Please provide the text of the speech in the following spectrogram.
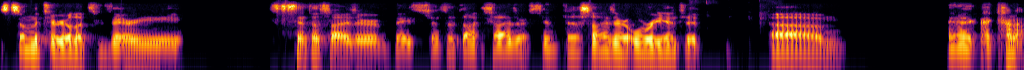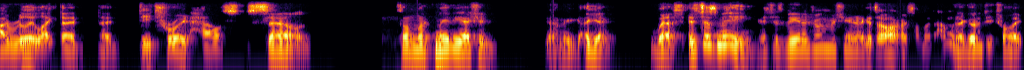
some material that's very synthesizer based synthesizer synthesizer oriented um and i, I kind of i really like that that detroit house sound so i'm like maybe i should i mean again wes it's just me. It's just me and a drum machine and a guitar. So i'm like i'm gonna go to detroit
